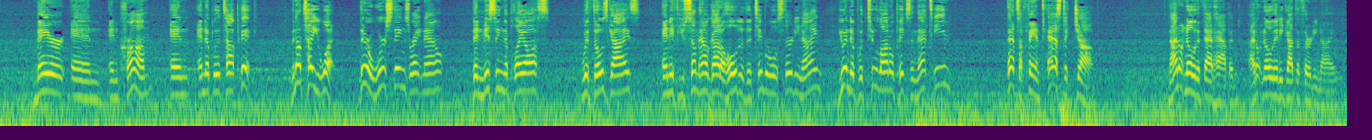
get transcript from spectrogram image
Mayer and and Crom and end up with a top pick. And I'll tell you what, there are worse things right now than missing the playoffs with those guys. And if you somehow got a hold of the Timberwolves 39, you end up with two lotto picks in that team. That's a fantastic job. Now, I don't know that that happened. I don't know that he got the 39.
